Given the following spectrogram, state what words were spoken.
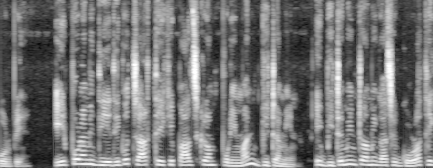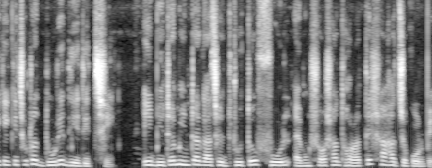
করবে। এরপর আমি দিয়ে দিব চার থেকে পাঁচ গ্রাম পরিমাণ ভিটামিন। এই ভিটামিনটা আমি গাছের গোড়া থেকে কিছুটা দূরে দিয়ে দিচ্ছি। এই ভিটামিনটা গাছের দ্রুত ফুল এবং শশা ধরাতে সাহায্য করবে।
